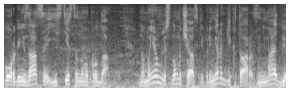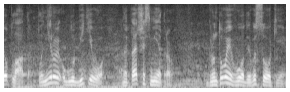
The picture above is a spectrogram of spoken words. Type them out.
по организации естественного пруда. На моем лесном участке примерно гектара занимает биоплата. Планирую углубить его на 5-6 метров. Грунтовые воды высокие.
